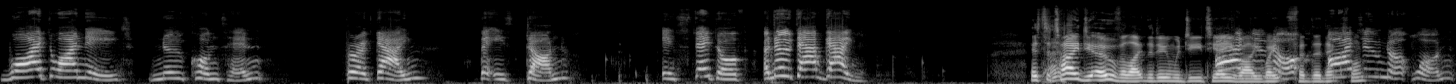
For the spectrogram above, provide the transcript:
Why do I need new content for a game that is done instead of a new damn game? it's to tide you over like they're doing with GTA I while do you wait not, for the next one. I one. do not want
